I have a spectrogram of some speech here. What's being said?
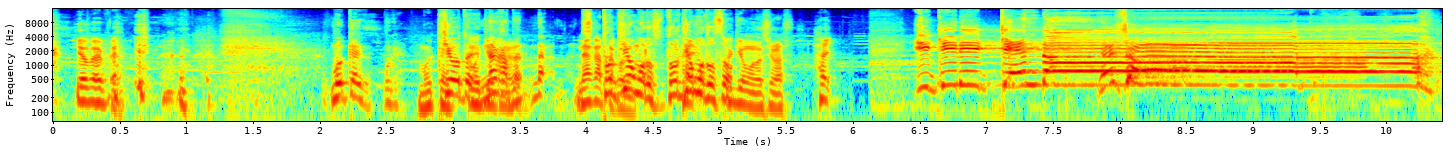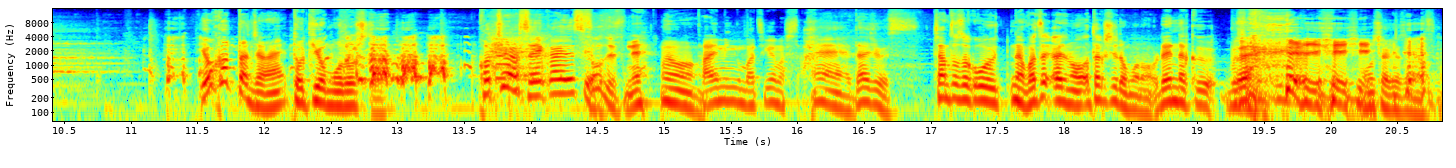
やばいやばいもう一回もう一回。もう一回気を取りなかった。もう一回な時を戻す時を戻そう、はい時を戻します。はい。いきり言動よいしょー！よかったんじゃない？時を戻してこっちは正解ですよ。そうですね、うん。タイミング間違えました。ええ大丈夫です。ちゃんとそこをなわたあの私どもの連絡部署に いやいやいやいや。申し訳ございません。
